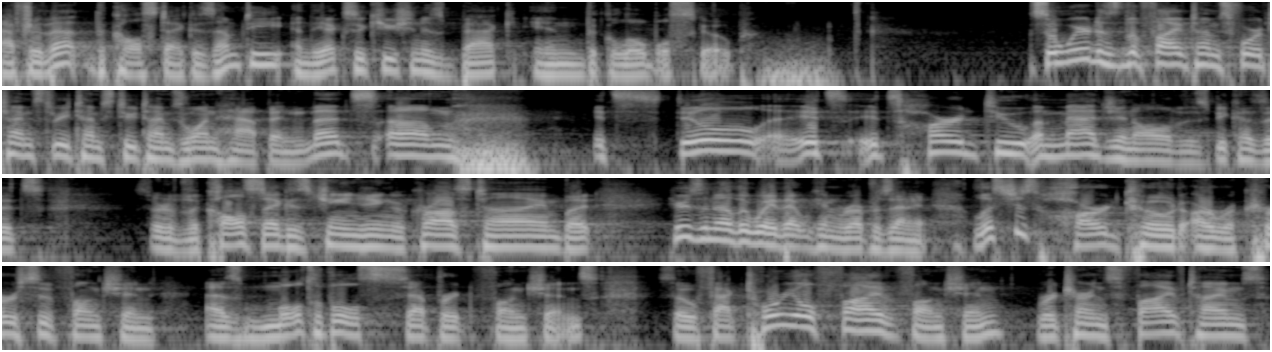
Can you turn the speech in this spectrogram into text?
After that, the call stack is empty and the execution is back in the global scope. So where does the 5 times 4 times 3 times 2 times 1 happen? That's, um, it's still, it's, it's hard to imagine all of this because it's sort of the call stack is changing across time, but here's another way that we can represent it. Let's just hard code our recursive function as multiple separate functions. So factorial 5 function returns 5 times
